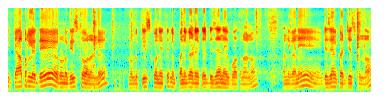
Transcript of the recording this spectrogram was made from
ఈ పేపర్లు అయితే రెండు తీసుకోవాలండి. రెండు తీసుకొని అయితే నేను పనికాడైతే డిజైన్ అయిపోతున్నాను. అందుకని డిజైన్ కట్ చేసుకుందాం.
